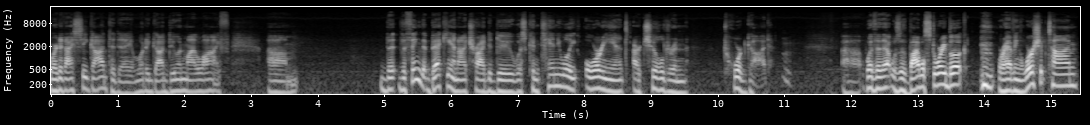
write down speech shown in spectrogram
where did I see God today and what did God do in my life. Um, the, the thing that Becky and I tried to do was continually orient our children toward God. Uh, whether that was a Bible storybook or having a worship time,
